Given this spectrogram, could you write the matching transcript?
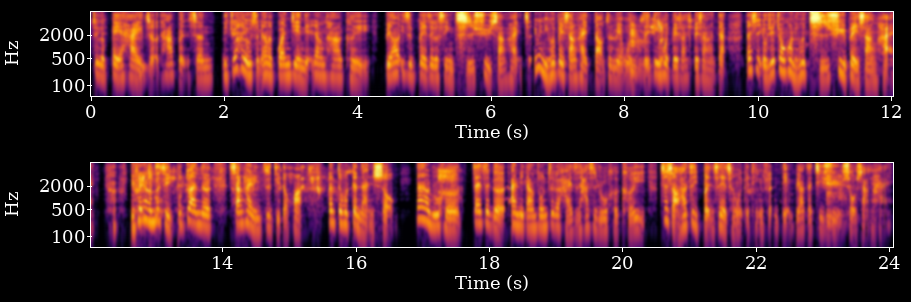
这个被害者他本身，你觉得他有什么样的关键点，让他可以不要一直被这个事情持续伤害着？因为你会被伤害到，这没有问题，这一定会被伤被伤害到。但是有些状况你会持续被伤害，你会让自己不断的伤害你自己的话，那就会更难受。那要如何在这个案例当中，这个孩子他是如何可以至少他自己本身也成为一个停损点，不要再继续受伤害？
